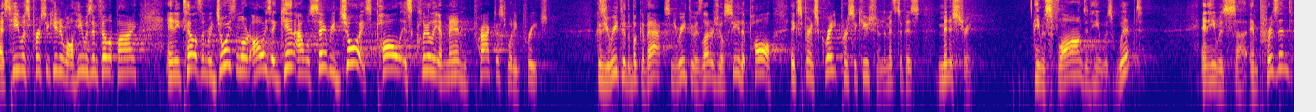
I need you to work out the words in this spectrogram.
as he was persecuted while he was in Philippi. And he tells them, Rejoice in the Lord always. Again, I will say rejoice. Paul is clearly a man who practiced what he preached. Because you read through the book of Acts and you read through his letters, you'll see that Paul experienced great persecution in the midst of his ministry. He was flogged and he was whipped and he was uh, imprisoned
